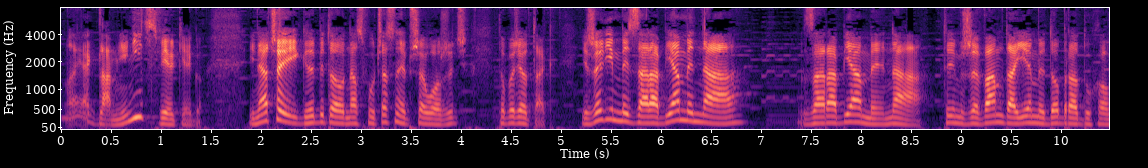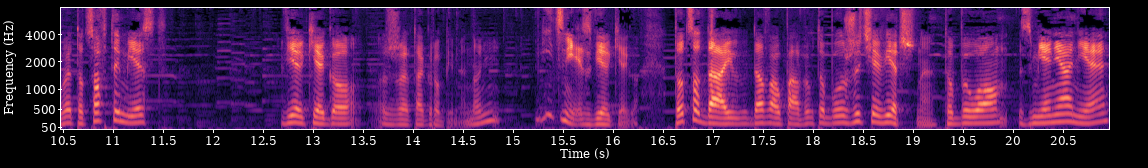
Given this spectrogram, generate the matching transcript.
No jak dla mnie nic wielkiego. Inaczej, gdyby to na współczesne przełożyć, to powiedział tak. Jeżeli my zarabiamy na zarabiamy na tym, że wam dajemy dobra duchowe, to co w tym jest wielkiego, że tak robimy? No nic nie jest wielkiego. To, co daj, dawał Paweł, to było życie wieczne. To było zmienianie,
